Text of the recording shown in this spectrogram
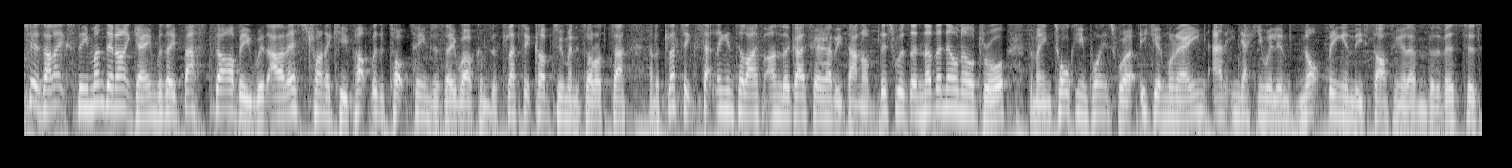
Cheers, Alex. The Monday night game was a Basque derby with Alaves trying to keep up with the top teams as they welcomed Athletic Club to Mendizorroza and Athletic settling into life under Gaizka Garitano. This was another nil-nil draw. The main talking points were Iker Muniain and Iñaki Williams not being in the starting 11 for the visitors.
